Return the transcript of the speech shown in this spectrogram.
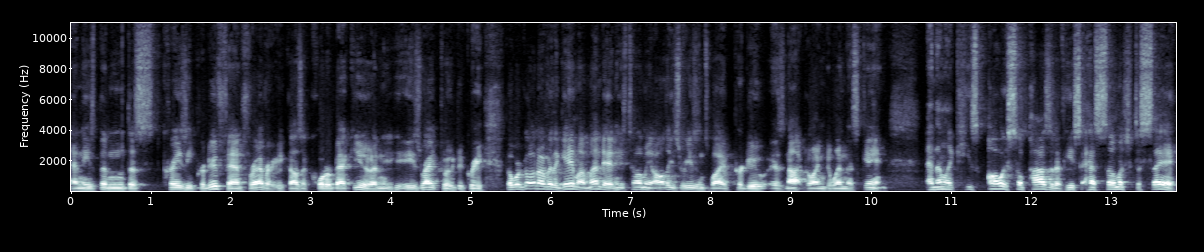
and he's been this crazy Purdue fan forever. He calls it Quarterback U, and he's right to a degree. But we're going over the game on Monday, and he's telling me all these reasons why Purdue is not going to win this game. And I'm like, he's always so positive. He has so much to say.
